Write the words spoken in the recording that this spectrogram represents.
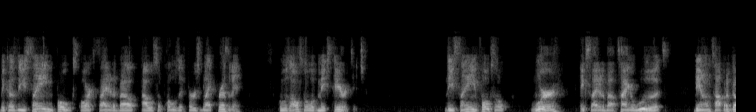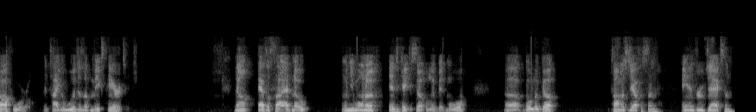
because these same folks are excited about our supposed first black president, who was also of mixed heritage. These same folks were excited about Tiger Woods being on top of the golf world and Tiger Woods is of mixed heritage. Now, as a side note, when you want to educate yourself a little bit more, uh, go look up Thomas Jefferson, Andrew Jackson,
